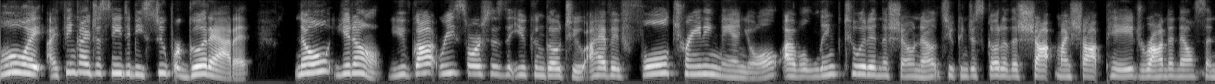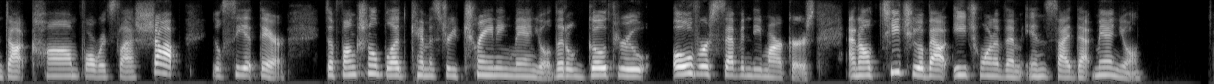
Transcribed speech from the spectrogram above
oh, I, I think I just need to be super good at it. No, you don't. You've got resources that you can go to. I have a full training manual. I will link to it in the show notes. You can just go to the shop, my shop page, rondanelson.com forward slash shop. You'll see it there. It's a functional blood chemistry training manual that'll go through over 70 markers. And I'll teach you about each one of them inside that manual.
